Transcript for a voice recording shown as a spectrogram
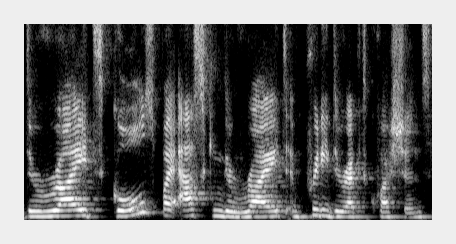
the right goals by asking the right and pretty direct questions.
